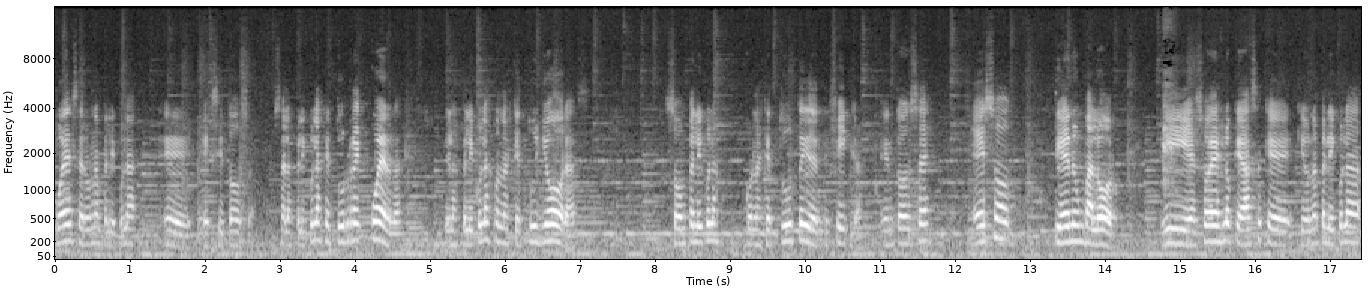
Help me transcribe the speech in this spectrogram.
puede ser una película eh, exitosa. O sea, las películas que tú recuerdas y las películas con las que tú lloras son películas con las que tú te identificas. Entonces, eso tiene un valor y eso es lo que hace que, que una película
